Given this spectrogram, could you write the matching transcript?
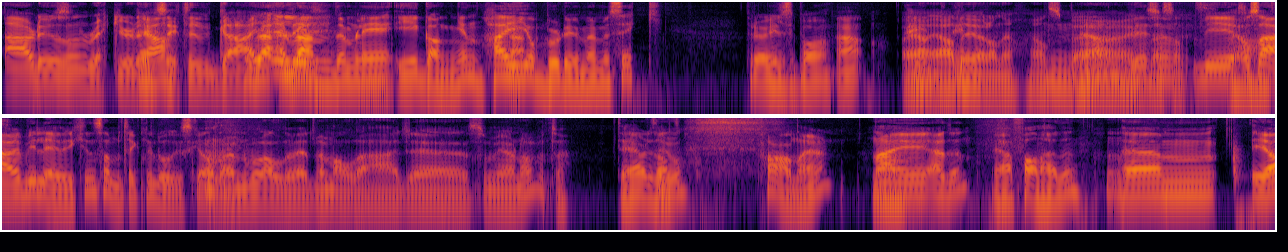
er du sånn record Ja. executive guy, ra eller? randomly i gangen. Hei, Ja. jobber du med musikk? Prøver å hilse på. Ja. ja, ja, det gjør han jo. Ja, han spør, Ja, vi, det er sant. vi, og så er vi lever ikke i den samme teknologiske alderen hvor alle vet hvem alle er eh, som vi gjør nå, vet du. Det er vel sant? Jo. Faneieren? Nei, Audun? Ja, faen Audun. Um, ja,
